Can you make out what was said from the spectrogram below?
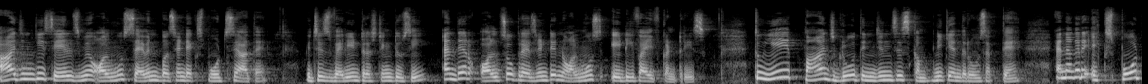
आज इनकी सेल्स में ऑलमोस्ट सेवन परसेंट एक्सपोर्ट से आता है which is very interesting to see and they are also present in almost 85 countries तो ये पाँच ग्रोथ इंजन इस कंपनी के अंदर हो सकते हैं। एंड अगर एक्सपोर्ट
